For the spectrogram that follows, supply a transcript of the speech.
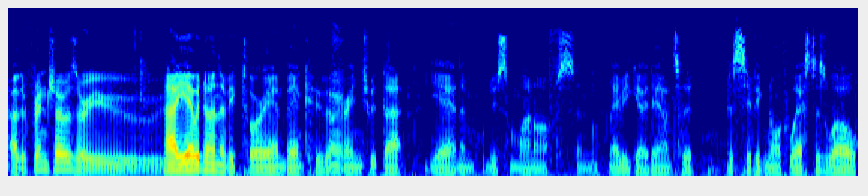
other fringe shows? Or are you? Uh, yeah, we're doing the Victoria and Vancouver Okay. Fringe with that. Yeah, and then we'll do some one-offs and maybe go down to the Pacific Northwest as well.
